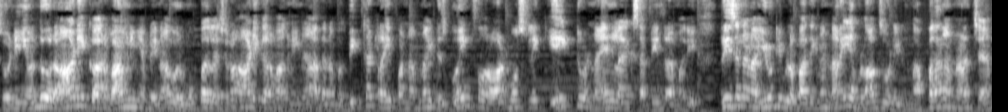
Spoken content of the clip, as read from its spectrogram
ஸோ நீங்கள் வந்து ஒரு ஆடி கார் வாங்கினீங்க அப்படின்னா ஒரு முப்பது லட்ச ரூபா ஆடி கார் வாங்கினீங்கன்னா அதை நம்ம விற்க ட்ரை பண்ணோம்னா it is going for almost like eight to nine lakhs அப்படின்ற மாதிரி. ரீசனாக நான் யூடியூப்பில் பார்த்தீங்கன்னா நிறைய விளாக்ஸ் ஓடிட்டு இருந்தேன். அப்போ தான் நான் நினச்சேன்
